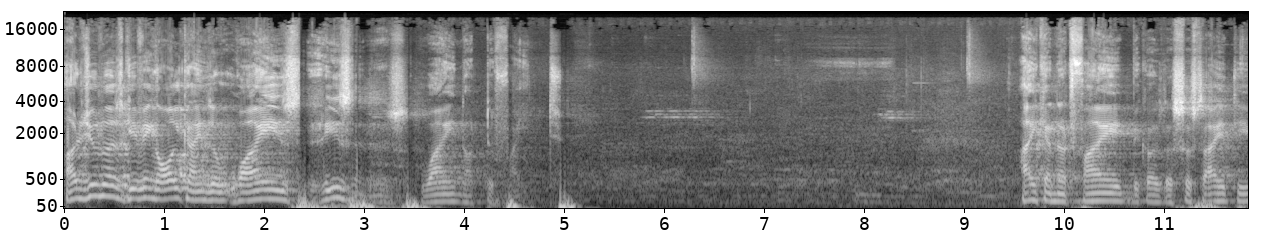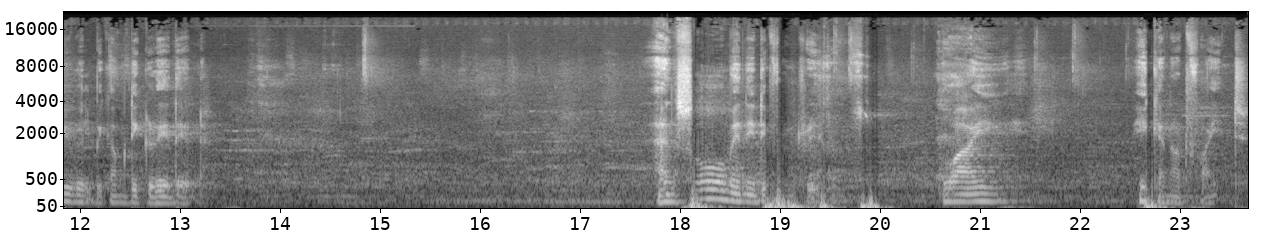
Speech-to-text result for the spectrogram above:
Arjuna was giving all kinds of wise reasons why not to fight. I cannot fight because the society will become degraded. And so many different reasons why he cannot fight.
